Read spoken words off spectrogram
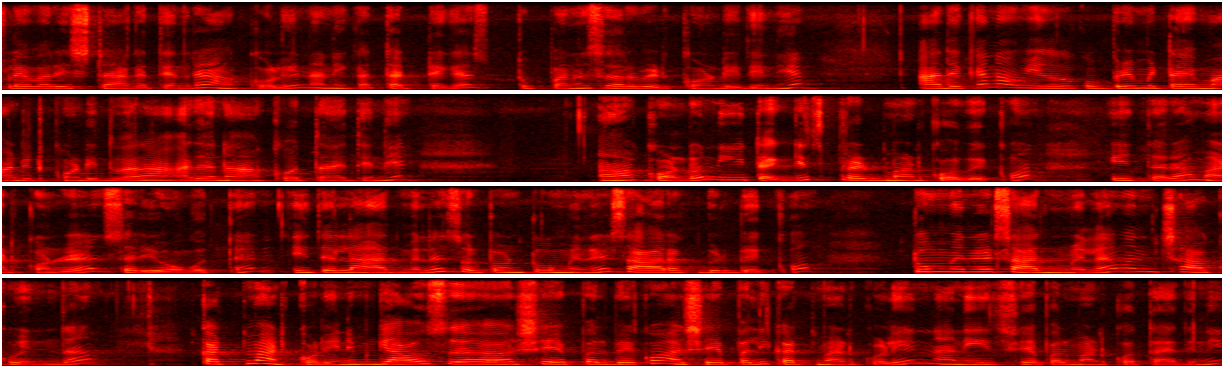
ಫ್ಲೇವರ್ ಇಷ್ಟ ಆಗುತ್ತೆ ಅಂದರೆ ಹಾಕ್ಕೊಳ್ಳಿ. ನಾನೀಗ ತಟ್ಟೆಗೆ ತುಪ್ಪನ ಸರ್ವ್ ಇಟ್ಕೊಂಡಿದ್ದೀನಿ. ಅದಕ್ಕೆ ನಾವು ಈಗ ಕೊಬ್ಬರಿ ಮಿಠಾಯಿ ಮಾಡಿಟ್ಕೊಂಡಿದ್ವಲ್ಲ, ಅದನ್ನು ಹಾಕೋತಾ ಇದ್ದೀನಿ. ಹಾಕ್ಕೊಂಡು ನೀಟಾಗಿ ಸ್ಪ್ರೆಡ್ ಮಾಡ್ಕೋಬೇಕು ಈ ಥರ ಮಾಡಿಕೊಂಡ್ರೆ ಸರಿ ಹೋಗುತ್ತೆ. ಇದೆಲ್ಲ ಆದಮೇಲೆ ಸ್ವಲ್ಪ ಒಂದು ಟೂ ಮಿನಿಟ್ಸ್ ಆರಕ್ಕೆ ಬಿಡಬೇಕು. ಟೂ ಮಿನಿಟ್ಸ್ ಆದಮೇಲೆ ಒಂದು ಚಾಕುವಿಂದ ಕಟ್ ಮಾಡ್ಕೊಳ್ಳಿ. ನಿಮ್ಗೆ ಯಾವ ಶೇಪಲ್ಲಿ ಬೇಕೋ ಆ ಶೇಪಲ್ಲಿ ಕಟ್ ಮಾಡ್ಕೊಳ್ಳಿ. ನಾನು ಈ ಶೇಪಲ್ಲಿ ಮಾಡ್ಕೋತಾ ಇದ್ದೀನಿ.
